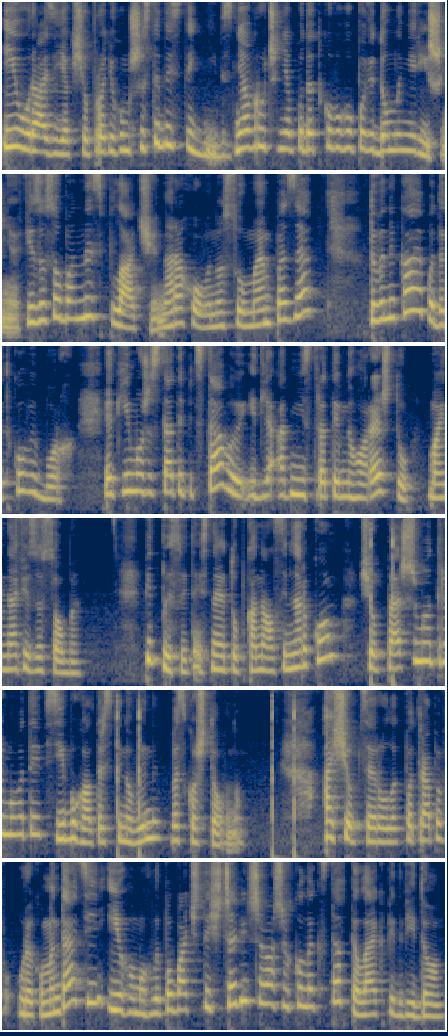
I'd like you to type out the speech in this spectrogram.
І у разі, якщо протягом 60 днів з дня вручення податкового повідомлення рішення фізособа не сплачує нараховану суму МПЗ, то виникає податковий борг, який може стати підставою і для адміністративного арешту майна фізособи. Підписуйтесь на YouTube канал Семінарком, щоб першими отримувати всі бухгалтерські новини безкоштовно. А щоб цей ролик потрапив у рекомендації і його могли побачити ще більше ваших колег, ставте лайк під відео.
